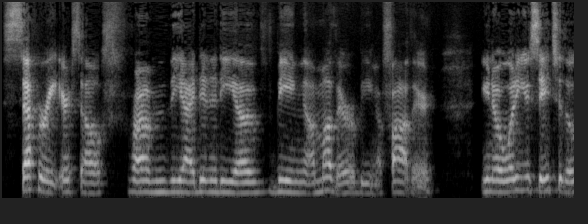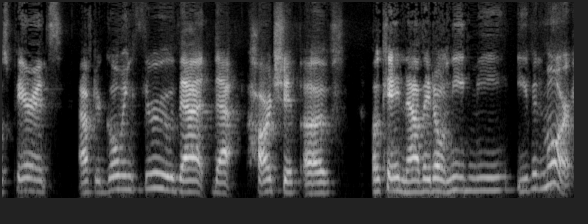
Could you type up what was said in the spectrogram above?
separate yourself from the identity of being a mother or being a father you know what do you say to those parents after going through that that hardship of okay now they don't need me even more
